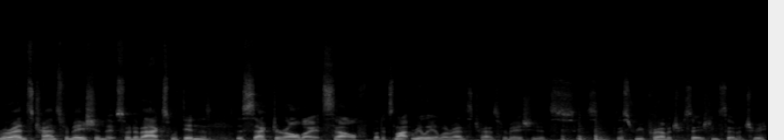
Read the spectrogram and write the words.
Lorentz transformation that sort of acts within the, sector all by itself, but it's not really a Lorentz transformation, it's, it's a, this reparametrization symmetry.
